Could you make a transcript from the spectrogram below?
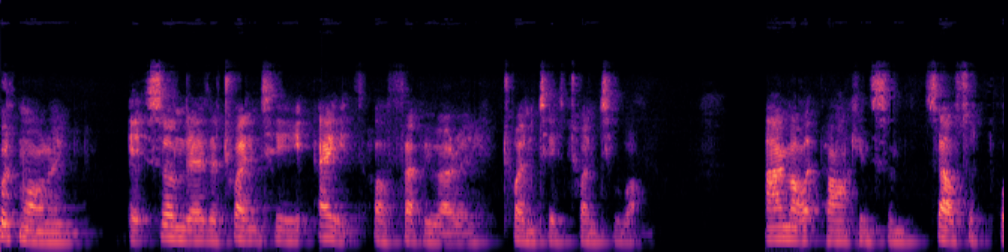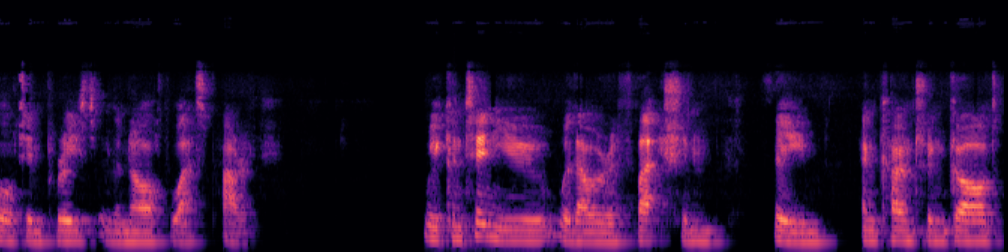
Good morning. It's Sunday, the 28th of February 2021. I'm Alec Parkinson, self supporting priest in the Northwest Parish. We continue with our reflection theme, Encountering God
